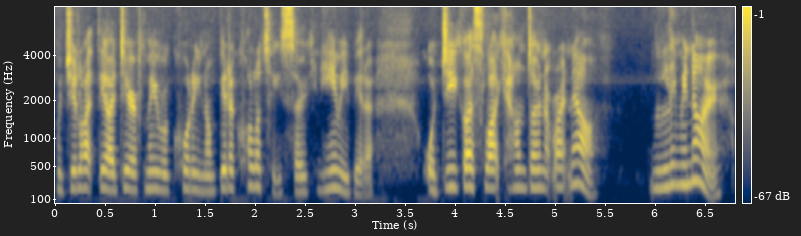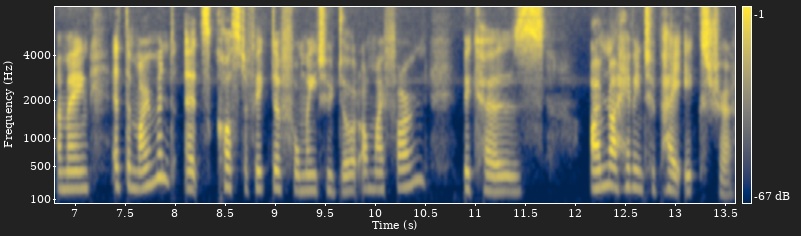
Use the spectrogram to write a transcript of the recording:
would you like the idea of me recording on better quality so you can hear me better? Or do you guys like how i'm doing it right now? Let me know. I mean at the moment it's cost effective for me to do it on my phone because i'm not having to pay extra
